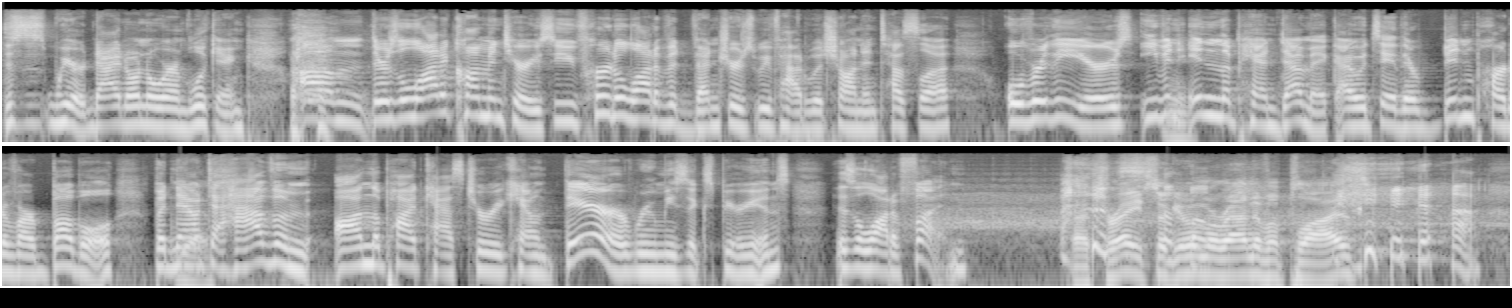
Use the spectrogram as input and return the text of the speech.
This is weird. Now I don't know where I'm looking. Um, there's a lot of commentary. So you've heard a lot of adventures we've had with Sean and Tesla over the years. Even Mm. in the pandemic, I would say they've been part of our bubble. But now Yes. to have them on the podcast to recount their roomies experience is a lot of fun. That's right. So give them a round of applause.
